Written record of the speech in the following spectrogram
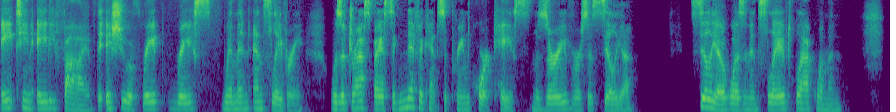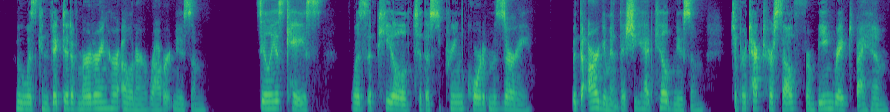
1885, the issue of rape, race, women, and slavery was addressed by a significant Supreme Court case, Missouri versus Celia. Celia was an enslaved Black woman who was convicted of murdering her owner, Robert Newsom. Celia's case was appealed to the Supreme Court of Missouri with the argument that she had killed Newsom to protect herself from being raped by him.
